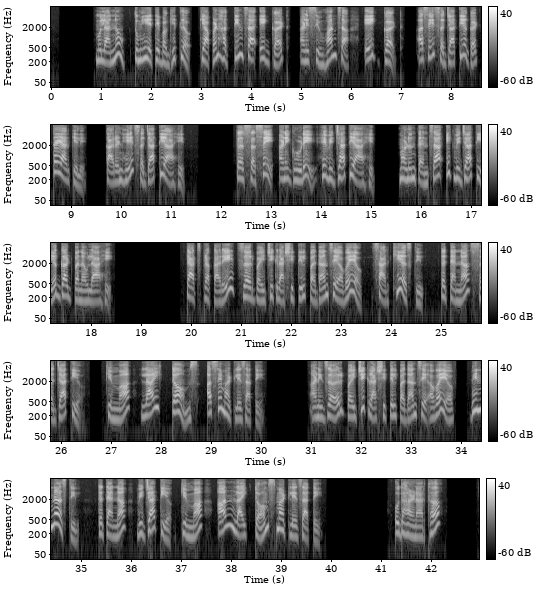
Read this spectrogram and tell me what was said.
मुलांनो तुम्ही येथे बघितलं की आपण हत्तींचा एक गट आणि सिंहांचा एक गट असे सजातीय गट तयार केले. कारण हे सजातीय आहेत. तर ससे आणि घोडे हे विजातीय आहेत म्हणून त्यांचा एक विजातीय गट बनवला आहे. त्याचप्रकारे जर बैजिक राशीतील पदांचे अवयव सारखी असतील तर त्यांना सजातीय किंवा लाईक टर्म्स असे म्हटले जाते. आणि जर बैजिक राशीतील पदांचे अवयव भिन्न असतील तर त्यांना विजातीय किंवा अनलाईक टर्म्स म्हटले जाते. उदाहरणार्थ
